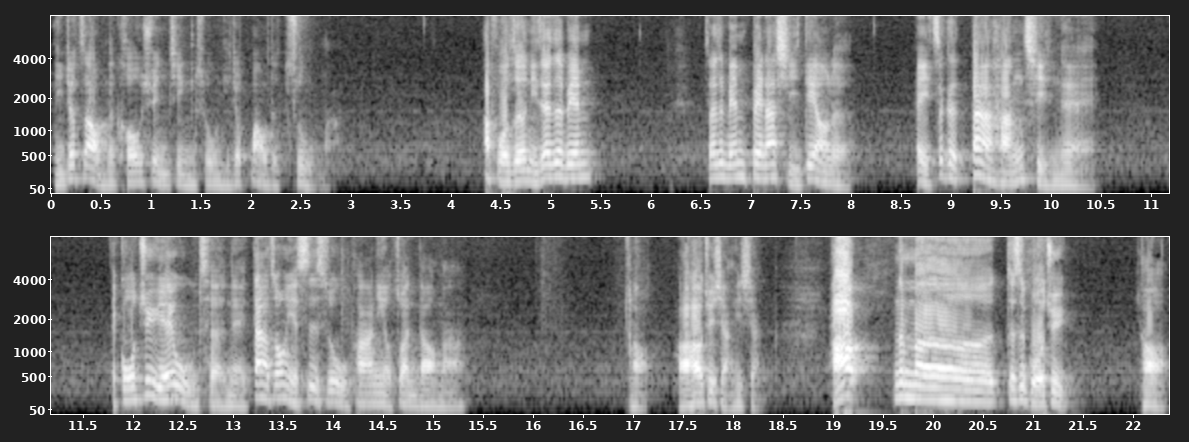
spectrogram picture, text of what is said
你就照我们的扣讯进出，你就抱得住嘛。啊，否则你在这边，在这边被他洗掉了，哎，这个大行情呢，国巨也五成呢，大中也四十五趴，你有赚到吗？哦，好好去想一想。好，那么这是国剧，好，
